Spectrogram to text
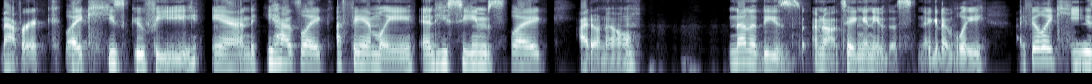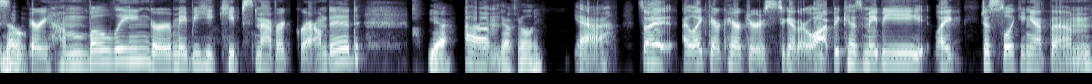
Maverick. Like he's goofy and he has like a family and he seems like I don't know. None of these I'm not saying any of this negatively. I feel like he's No. very humbling or maybe he keeps Maverick grounded. Yeah, Um definitely. yeah. So I, I like their characters together a lot because maybe like just looking at them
